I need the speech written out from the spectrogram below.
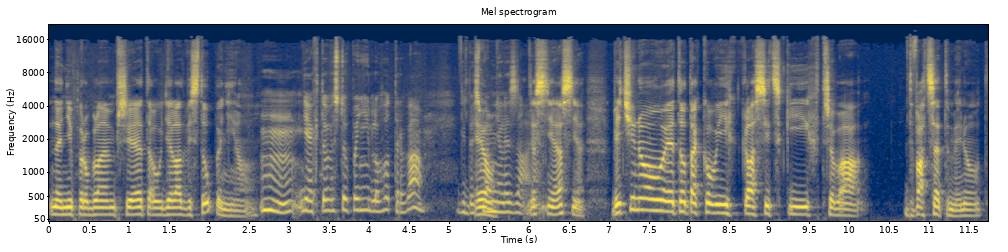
není problém přijet a udělat vystoupení. No. Mm. Jak to vystoupení dlouho trvá? Kdybychom jo, měli zájem. Jasně, jasně. Většinou je to takových klasických třeba 20 minut.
